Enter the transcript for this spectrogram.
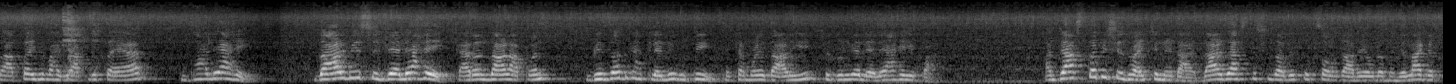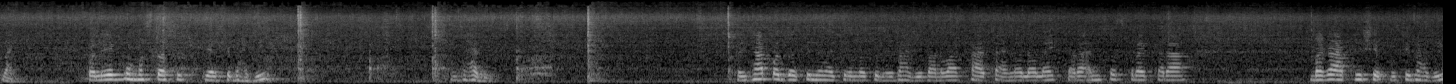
तर आता ही भाजी आपली तयार झाली आहे. डाळ बी शिजलेली आहे कारण डाळ आपण भिजत घातलेली होती. त्याच्यामुळे डाळ ही शिजून गेलेली आहे पा आणि जास्त बी शिजवायची नाही डाळ. डाळ जास्त शिजवली तर चवदार एवढं म्हणजे लागत नाही. पण एकदम मस्त अशी सुकी अशी भाजी झाली. तर ह्या पद्धतीने मैत्रिणी तुम्ही भाजी बनवा खा चॅनलला लाईक करा आणि सबस्क्राईब करा. बघा आपली शेपूची भाजी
